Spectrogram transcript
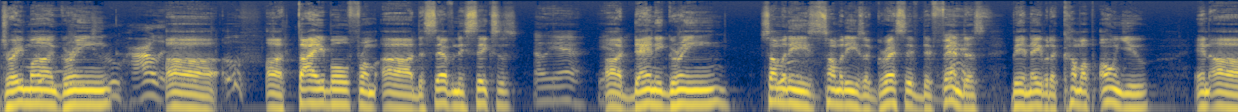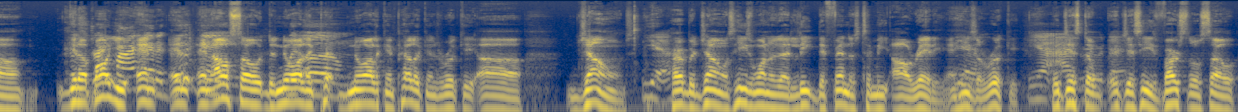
Draymond Green, Jrue Holiday. uh, Oof. uh, Thybulle from uh, the 76ers, Oh yeah. yeah. uh, Danny Green. Some of these, some of these aggressive defenders being able to come up on you and uh, get up on you, and and, and also the New Orleans um, New Orleans Pelicans rookie uh, Jones, Yeah. Herbert Jones. He's one of the elite defenders to me already, and he's a rookie. Yeah, it's just a, it's just he's versatile. So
